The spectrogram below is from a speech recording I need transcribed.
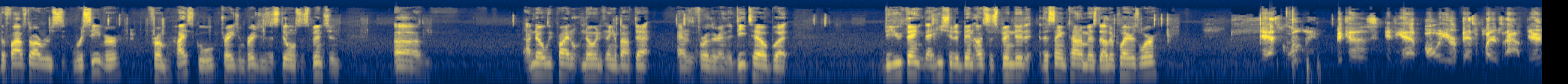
the five star re- receiver from high school, Trejan Bridges, is still on suspension. Uh, I know we probably don't know anything about that as further in the detail, but do you think that he should have been unsuspended at the same time as the other players were? Yeah, absolutely. Because if you have all your best players out there,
